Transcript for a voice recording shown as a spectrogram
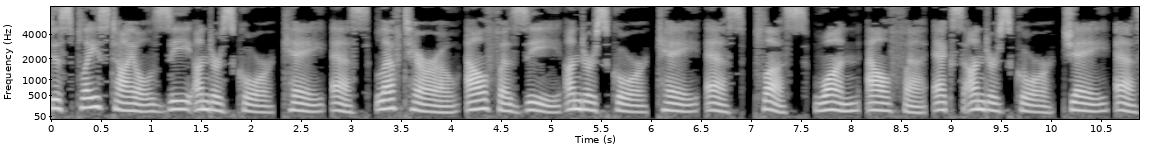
display style z underscore k s left arrow alpha z underscore k s plus one alpha x underscore j s.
